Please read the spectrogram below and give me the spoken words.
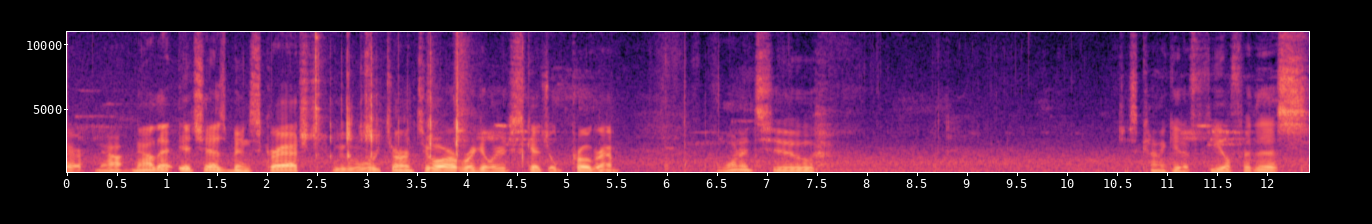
There, now, now that itch has been scratched, we will return to our regularly scheduled program. I wanted to just kind of get a feel for this.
